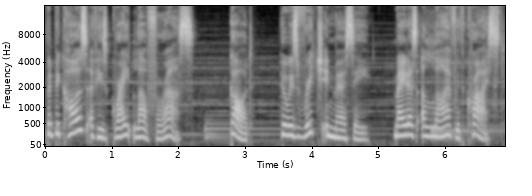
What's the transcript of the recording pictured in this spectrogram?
But because of his great love for us, God, who is rich in mercy, made us alive with Christ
